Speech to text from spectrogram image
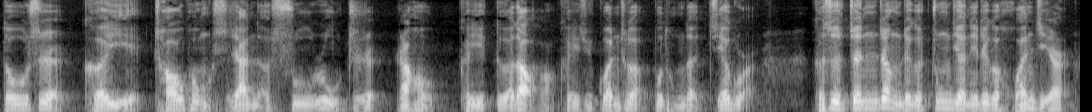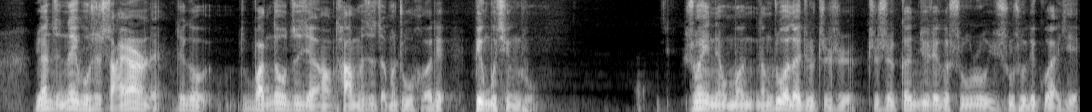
都是可以操控实验的输入值，然后可以得到啊，可以去观测不同的结果。可是真正这个中间的这个环节，原子内部是啥样的？这个豌豆之间啊，它们是怎么组合的，并不清楚。所以呢，我们能做的就只是只是根据这个输入与输出的关系，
